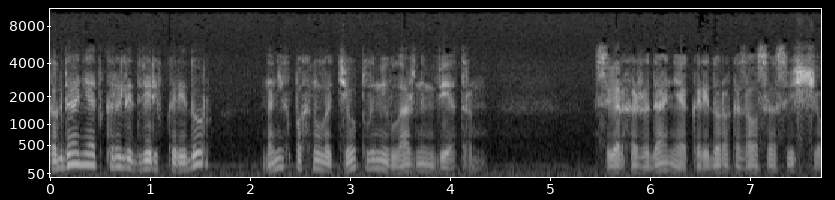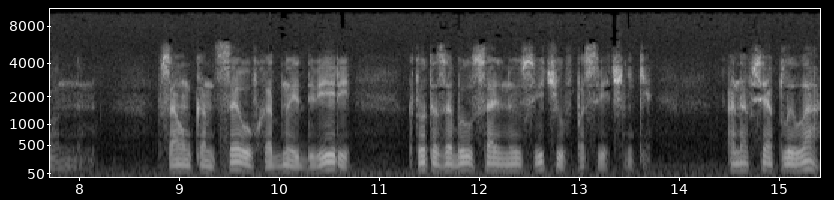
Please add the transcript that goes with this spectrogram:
Когда они открыли дверь в коридор, на них пахнуло теплым и влажным ветром. Сверх ожидания коридор оказался освещенным. В самом конце у входной двери кто-то забыл сальную свечу в посвечнике. Она вся плыла,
